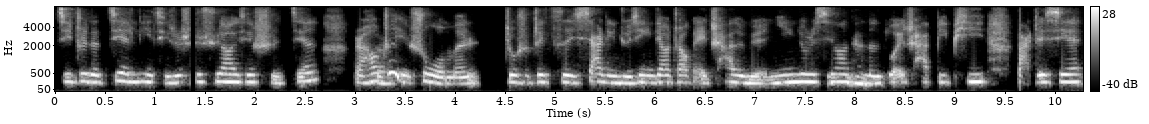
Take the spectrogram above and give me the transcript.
机制的建立其实是需要一些时间，然后这也是我们。就是这次下定决心一定要招个 HR 的原因，就是希望他能做 HRBP，把这些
